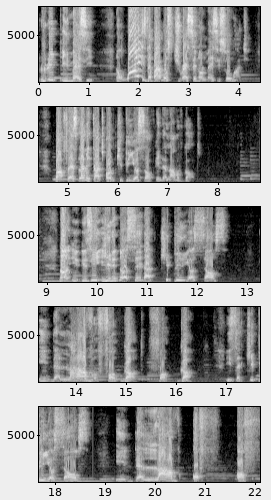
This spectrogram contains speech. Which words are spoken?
reap in mercy. Now, why is the Bible stressing on mercy so much? But first, let me touch on keeping yourself in the love of God. Now, you, you see, he did not say that keeping yourselves in the love for God, for God. He said keeping yourselves in the love of, of.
